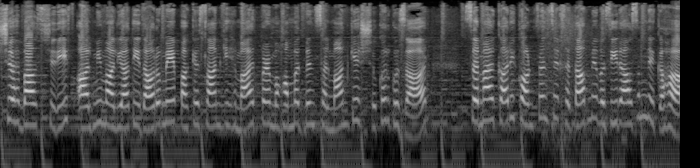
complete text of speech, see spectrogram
शहबाज शरीफ आलमी मालियाती इदारों में पाकिस्तान की हिमायत पर मोहम्मद बिन सलमान के शुक्रगुजार। सरमाकारी कॉन्फ्रेंस से खिताब में वज़ीर अजम ने कहा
